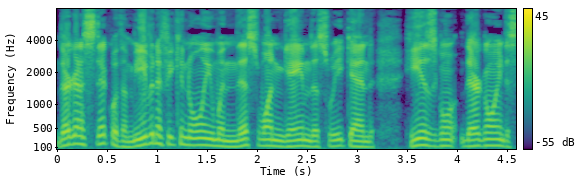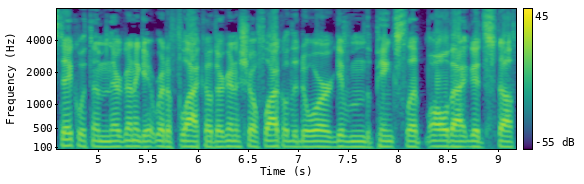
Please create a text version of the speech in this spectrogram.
they're going to stick with him. Even if he can only win this one game this weekend, he is they're going to stick with him. They're going to get rid of Flacco. They're going to show Flacco the door, give him the pink slip, all that good stuff.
